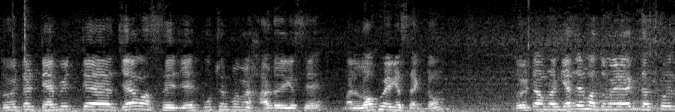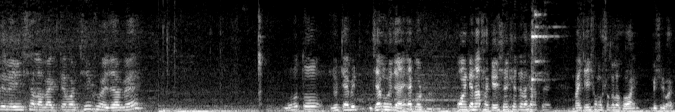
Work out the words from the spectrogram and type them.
তো এটা ট্যাবেট জ্যাম আছে যে প্রচুর পরিমাণে হার্ড হয়ে গেছে মানে লক হয়ে গেছে একদম। তো এটা আমরা গ্যাসের মাধ্যমে অ্যাডজাস্ট করে দিলে ইনশাল্লাহ বাইকটা আবার ঠিক হয়ে যাবে। মূলত যদি ট্যাবেট জ্যাম হয়ে যায় এখন পয়েন্টে না থাকে সেক্ষেত্রে দেখা যাচ্ছে বাইক এই সমস্যাগুলো হয় বেশিরভাগ।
